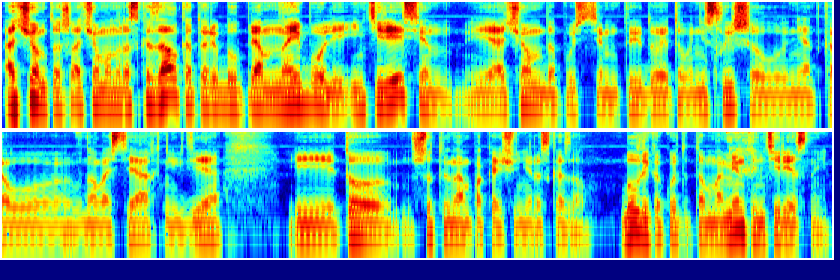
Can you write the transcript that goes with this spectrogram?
о чем-то, о чем он рассказал, который был прям наиболее интересен и о чем, допустим, ты до этого не слышал ни от кого в новостях, нигде, и то, что ты нам пока еще не рассказал? Был ли какой-то там момент интересный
